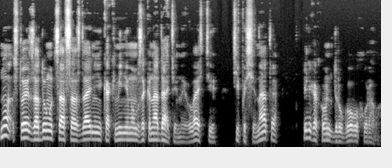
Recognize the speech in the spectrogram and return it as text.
но стоит задуматься о создании как минимум законодательной власти типа Сената или какого-нибудь другого хурала.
